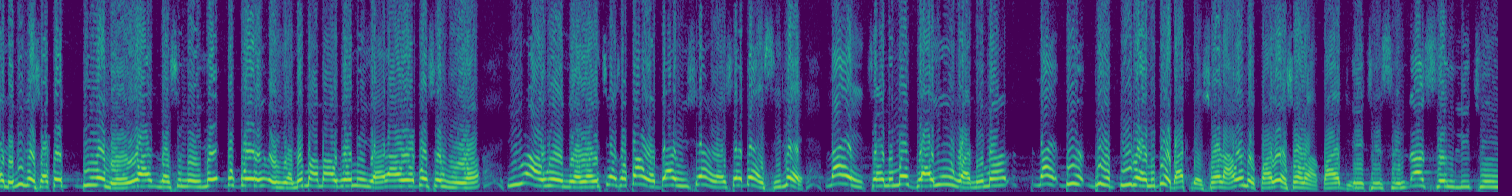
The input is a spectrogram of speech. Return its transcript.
Ẹlòmíì lè sọ pé bírò lòun wá lọ sínú ilé gbogbo èèyàn ló máa máa wọnú yàrá wọn bó ṣe wù wọ́n. Irú àwọn ènìyàn wọ̀nyí tí wọ́n sọ pé àwọn dárú iṣẹ́ ìránṣẹ́ bẹ́ẹ̀ sílẹ̀ láì tẹnumọ́gbé ayé ìwà mímọ́ bí bí irú ẹni bí bá tilẹ̀ ṣọ́ra ó lè parí ẹ̀ sọ́run àpáàdì. It is in that same little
